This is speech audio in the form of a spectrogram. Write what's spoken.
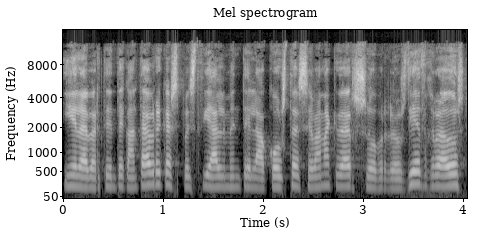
y en la vertiente cantábrica, especialmente en la costa, se van a quedar sobre los 10 grados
